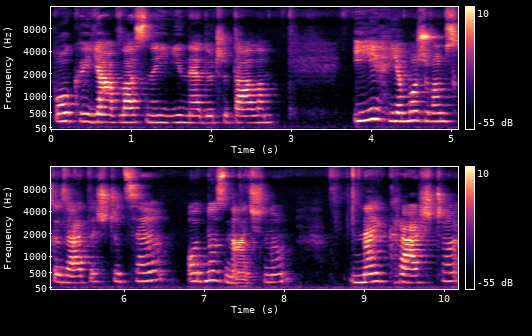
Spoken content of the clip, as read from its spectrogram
поки я, власне, її не дочитала. І я можу вам сказати, що це однозначно найкраща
